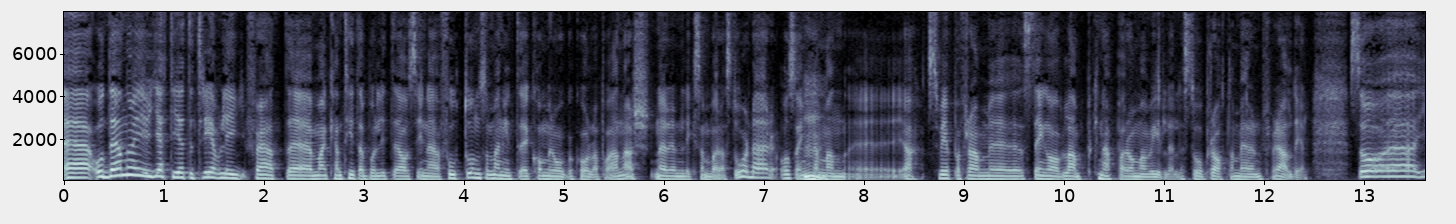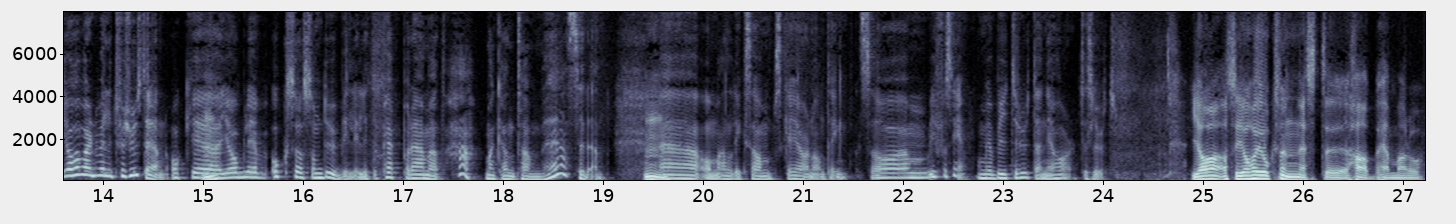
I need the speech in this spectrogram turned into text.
eh, och den är ju jätte, jättetrevlig för att eh, man kan titta på lite av sina foton som man inte kommer ihåg att kolla på annars, när den liksom bara står där. Och sen mm. kan man eh, ja, svepa fram, eh, stänga av lampknappar om man vill, eller stå och prata med den för all del. Så eh, jag har varit väldigt förtjust i den. Och mm. jag blev också, som du Billy, lite pepp på det här med att ha, man kan ta med sig den. Mm. om man liksom ska göra någonting. Så mm, vi får se om jag byter ut den jag har till slut. Ja, alltså jag har ju också en Nest Hub hemma. Då.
